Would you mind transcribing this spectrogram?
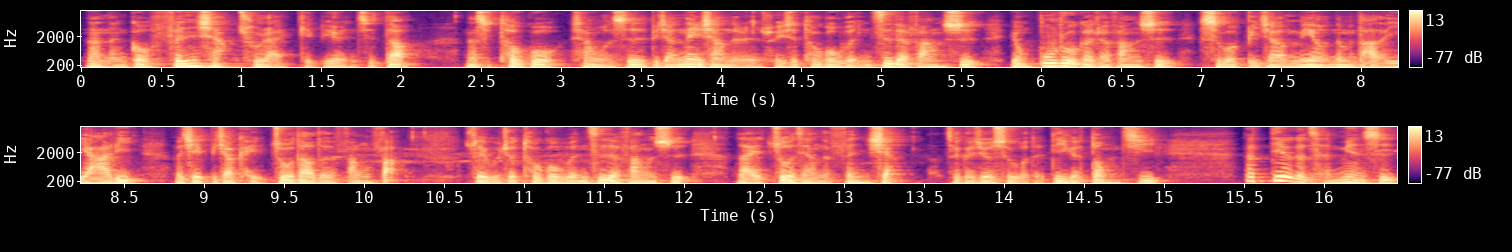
那能够分享出来给别人知道。那是透过像我是比较内向的人，所以是透过文字的方式，用部落格的方式，是我比较没有那么大的压力，而且比较可以做到的方法。所以我就透过文字的方式来做这样的分享，这个就是我的第一个动机。那第二个层面是，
